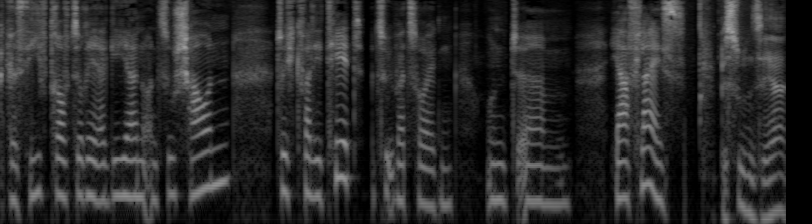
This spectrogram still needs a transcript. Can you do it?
aggressiv drauf zu reagieren und zu schauen, durch Qualität zu überzeugen und ähm, ja, Fleiß. Bist du ein sehr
